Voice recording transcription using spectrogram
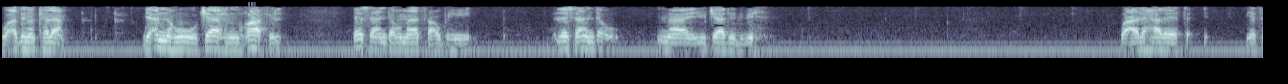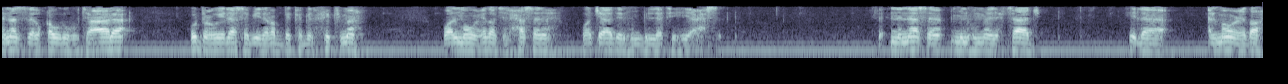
وأدنى كلام لأنه جاهل غافل ليس عنده ما يدفع به ليس عنده ما يجادل به. وعلى هذا يتنزل قوله تعالى ادع إلى سبيل ربك بالحكمة والموعظة الحسنة وجادلهم بالتي هي أحسن. فإن الناس منهم من يحتاج إلى الموعظة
